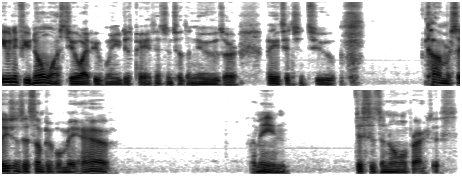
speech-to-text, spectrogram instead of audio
Even if you don't watch Dear White People and you just pay attention to the news or pay attention to conversations that some people may have, I mean, this is a normal practice.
